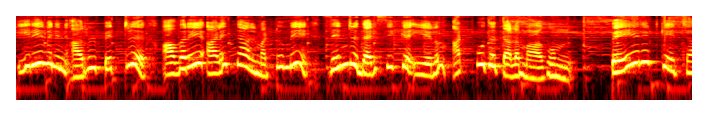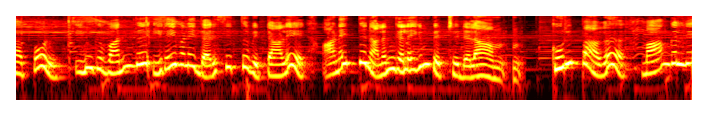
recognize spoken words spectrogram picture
இறைவனின் அருள் பெற்று அவரே அழைத்தால் மட்டுமே சென்று தரிசிக்க இயலும் அற்புத தலமாகும். பெயரிற்கேற்றாற்போல் இங்கு வந்து இறைவனை தரிசித்து விட்டாலே அனைத்து நலன்களையும் பெற்றிடலாம். குறிப்பாக மாங்கல்ய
